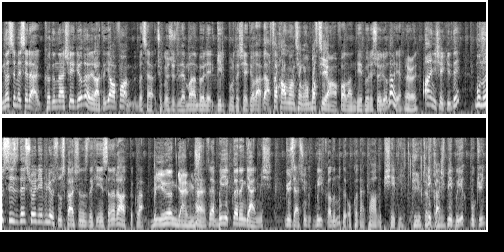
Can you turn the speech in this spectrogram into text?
Nasıl mesela kadınlar şey diyorlar ya ya falan mesela çok özür dilerim bana böyle gelip burada şey diyorlar ya sakalman batıyor falan diye böyle söylüyorlar ya. Evet. Aynı şekilde bunu siz de söyleyebiliyorsunuz karşınızdaki insana rahatlıkla. Bıyığın gelmiş. He, bıyıkların gelmiş. Güzel çünkü bıyık alımı da o kadar pahalı bir şey değil. Değil tabii Birkaç canım. bir bıyık bugün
